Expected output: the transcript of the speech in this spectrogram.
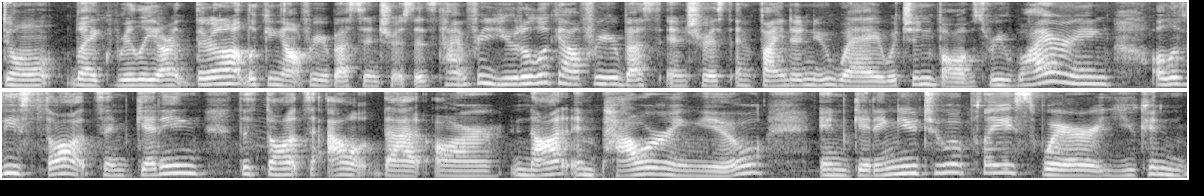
don't like really aren't they're not looking out for your best interest. It's time for you to look out for your best interest and find a new way which involves rewiring all of these thoughts and getting the thoughts out that are not empowering you and getting you to a place where you can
